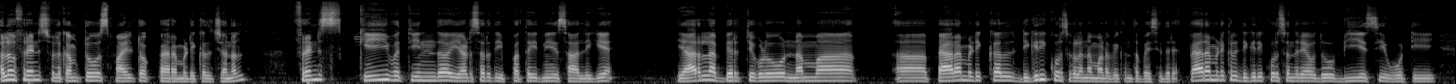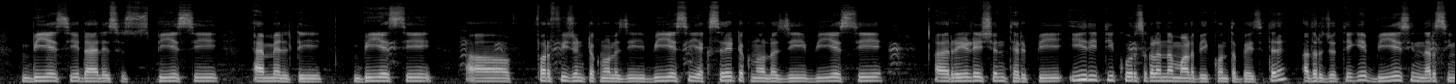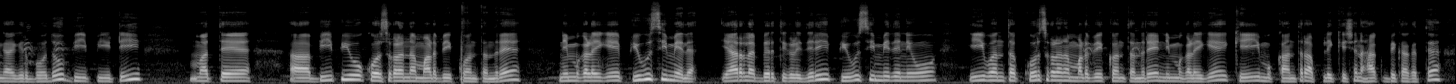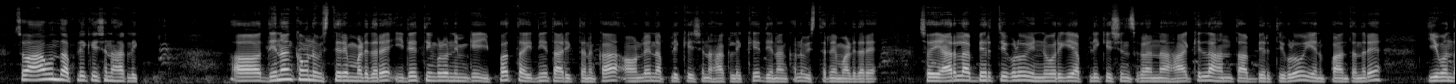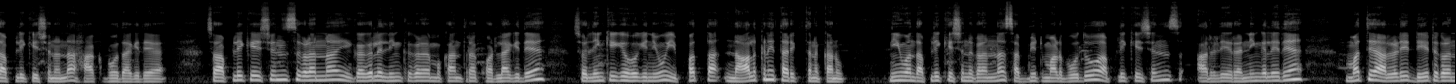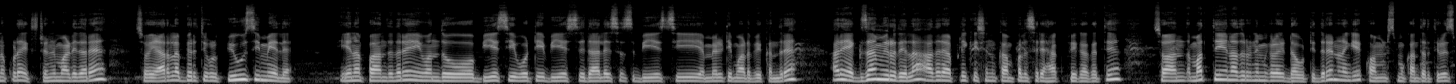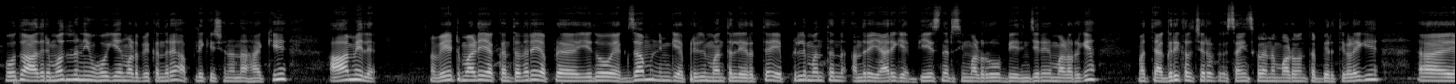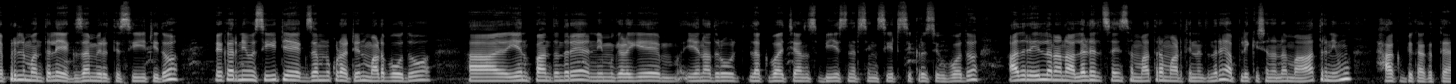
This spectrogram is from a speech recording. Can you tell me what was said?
Hello friends welcome to smile talk paramedical channel friends K ವತಿಯಿಂದ ಎರಡು ಸಾವಿರದ ಇಪ್ಪತ್ತೈದನೇ ಸಾಲಿಗೆ ಯಾರೆಲ್ಲ ಅಭ್ಯರ್ಥಿಗಳು ನಮ್ಮ ಪ್ಯಾರಾಮೆಡಿಕಲ್ ಡಿಗ್ರಿ ಕೋರ್ಸ್ಗಳನ್ನು ಮಾಡಬೇಕಂತ ಬಯಸಿದ್ದಾರೆ ಪ್ಯಾರಾಮೆಡಿಕಲ್ ಡಿಗ್ರಿ ಕೋರ್ಸ್ ಅಂದರೆ ಯಾವುದು? B S C O T B S C dialysis B S C M L T B S C perfusion technology B S C X ray technology B S C radiation therapy ಈ ರೀತಿ ಕೋರ್ಸ್ಗಳನ್ನು ಮಾಡಬೇಕು ಅಂತ ಬಯಸಿದರೆ ಅದರ ಜೊತೆಗೆ B S C nursing ಆಗಿರ್ಬೋದು B P T ಮತ್ತು ಬಿ ಪಿ ಒ ಕೋರ್ಸ್ಗಳನ್ನು ಮಾಡಬೇಕು ಅಂತಂದರೆ ನಿಮ್ಮಗಳಿಗೆ ಪಿ ಯು ಸಿ ಮೇಲೆ ಯಾರೆಲ್ಲ ಅಭ್ಯರ್ಥಿಗಳಿದ್ದೀರಿ ಪಿ ಯು ಸಿ ಮೇಲೆ ನೀವು ಈ ಒಂದು ಕೋರ್ಸ್ಗಳನ್ನು ಮಾಡಬೇಕು ಅಂತಂದರೆ ನಿಮ್ಮಗಳಿಗೆ ಕೆ ಇ ಮುಖಾಂತರ ಅಪ್ಲಿಕೇಶನ್ ಹಾಕಬೇಕಾಗತ್ತೆ. ಸೊ ಆ ಒಂದು ಅಪ್ಲಿಕೇಶನ್ ಹಾಕ್ಲಿಕ್ಕೆ ದಿನಾಂಕವನ್ನು ವಿಸ್ತರಣೆ ಮಾಡಿದ್ದಾರೆ. ಇದೇ ತಿಂಗಳು ನಿಮಗೆ ಇಪ್ಪತ್ತೈದನೇ ತಾರೀಕು ತನಕ ಆನ್ಲೈನ್ ಅಪ್ಲಿಕೇಶನ್ ಹಾಕಲಿಕ್ಕೆ ದಿನಾಂಕವನ್ನು ವಿಸ್ತರಣೆ ಮಾಡಿದ್ದಾರೆ. ಸೊ ಯಾರೆಲ್ಲ ಅಭ್ಯರ್ಥಿಗಳು ಇನ್ನುವರೆಗೆ ಅಪ್ಲಿಕೇಶನ್ಸ್ಗಳನ್ನು ಹಾಕಿಲ್ಲ ಅಂಥ ಅಭ್ಯರ್ಥಿಗಳು ಏನಪ್ಪ ಅಂತಂದರೆ ಈ ಒಂದು ಅಪ್ಲಿಕೇಶನನ್ನು ಹಾಕ್ಬೋದಾಗಿದೆ. ಸೊ ಅಪ್ಲಿಕೇಶನ್ಸ್ಗಳನ್ನು ಈಗಾಗಲೇ ಲಿಂಕ್ಗಳ ಮುಖಾಂತರ ಕೊಡಲಾಗಿದೆ. ಸೊ ಲಿಂಕಿಗೆ ಹೋಗಿ ನೀವು ಇಪ್ಪತ್ತ ನಾಲ್ಕನೇ ತಾರೀಕು ತನಕನೂ ನೀವು ಒಂದು ಅಪ್ಲಿಕೇಶನ್ಗಳನ್ನು ಸಬ್ಮಿಟ್ ಮಾಡ್ಬೋದು. ಅಪ್ಲಿಕೇಶನ್ಸ್ ಆಲ್ರೆಡಿ ರನ್ನಿಂಗಲ್ಲಿದೆ ಮತ್ತು ಆಲ್ರೆಡಿ ಡೇಟ್ಗಳನ್ನು ಕೂಡ ಎಕ್ಸ್ಟೆಂಡ್ ಮಾಡಿದ್ದಾರೆ. ಸೊ ಯಾರೆಲ್ಲ ಅಭ್ಯರ್ಥಿಗಳು ಪಿ ಯು ಸಿ ಮೇಲೆ ಏನಪ್ಪ ಅಂತಂದರೆ ಈ ಒಂದು B S C O T B S C dialysis B S C M L T ಮಾಡಬೇಕಂದ್ರೆ ಆದರೆ ಎಕ್ಸಾಮ್ ಇರೋದಿಲ್ಲ, ಆದರೆ ಅಪ್ಲಿಕೇಶನ್ ಕಂಪಲ್ಸರಿ ಹಾಕಬೇಕಾಗತ್ತೆ. ಸೊ ಅಂತ ಮತ್ತೆ ಏನಾದರೂ ನಿಮಗೆ ಡೌಟ್ ಇದ್ದರೆ ನನಗೆ ಕಾಮೆಂಟ್ಸ್ ಮುಖಾಂತರ ತಿಳಿಸ್ಬೋದು. ಆದರೆ ಮೊದಲು ನೀವು ಹೋಗಿ ಏನು ಮಾಡಬೇಕಂದ್ರೆ ಅಪ್ಲಿಕೇಶನನ್ನು ಹಾಕಿ, ಆಮೇಲೆ ವೇಟ್ ಮಾಡಿ, ಯಾಕಂತಂದರೆ ಎಪ್ರ ಇದು ಎಕ್ಸಾಮ್ ನಿಮಗೆ ಏಪ್ರಿಲ್ ಮಂತಲ್ಲಿ ಇರುತ್ತೆ. ಏಪ್ರಿಲ್ ಮಂತ್ ಅಂದರೆ ಯಾರಿಗೆ? ಬಿ ಎಸ್ ನರ್ಸಿಂಗ್ ಮಾಡೋರು ಬಿ ಇಂಜಿನಿಯರಿಂಗ್ ಮಾಡೋರಿಗೆ. ಮತ್ತು ಅಗ್ರಿಕಲ್ಚರ್ ಸೈನ್ಸ್ಗಳನ್ನು ಮಾಡುವಂಥ ಅಭ್ಯರ್ಥಿಗಳಿಗೆ ಏಪ್ರಿಲ್ ಮಂತಲ್ಲಿ ಎಕ್ಸಾಮ್ ಇರುತ್ತೆ ಸಿ ಇ ಟಿದು ಬೇಕಾದ್ರೆ ನೀವು ಸಿ ಇ ಟಿ ಎಕ್ಸಾಮ್ನು ಕೂಡ ಅಟೆಂಡ್ ಮಾಡ್ಬೋದು ಏನಪ್ಪ ಅಂತಂದರೆ ನಿಮ್ಗಳಿಗೆ ಏನಾದರೂ luck by chance B S nursing seat ಸಿಕ್ಕರೂ ಸಿಗ್ಬೋದು. ಆದರೆ ಇಲ್ಲ, ನಾನು ಅಲ್ಲಡ್ ಹೆಲ್ತ್ ಸೈನ್ಸ್ ಮಾತ್ರ ಮಾಡ್ತೀನಿ ಅಂತಂದರೆ ಅಪ್ಲಿಕೇಶನನ್ನು ಮಾತ್ರ ನೀವು ಹಾಕಬೇಕಾಗತ್ತೆ.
